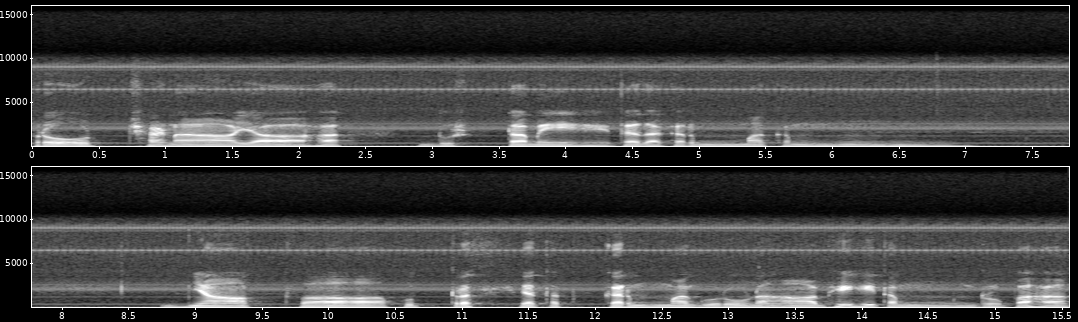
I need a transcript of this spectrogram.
प्रोक्षणायाः दुष्टमेतदकर्मकम्। ज्ञात्वा पुत्रस्य तत्कर्म गुरुणाभिहितं नृपः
